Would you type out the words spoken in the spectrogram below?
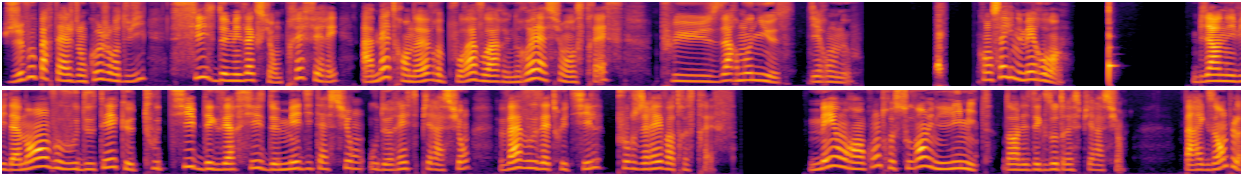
Je vous partage donc aujourd'hui 6 de mes actions préférées à mettre en œuvre pour avoir une relation au stress plus harmonieuse, dirons-nous. Conseil numéro 1. Bien évidemment, vous vous doutez que tout type d'exercice de méditation ou de respiration va vous être utile pour gérer votre stress. Mais on rencontre souvent une limite dans les exos de respiration. Par exemple,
